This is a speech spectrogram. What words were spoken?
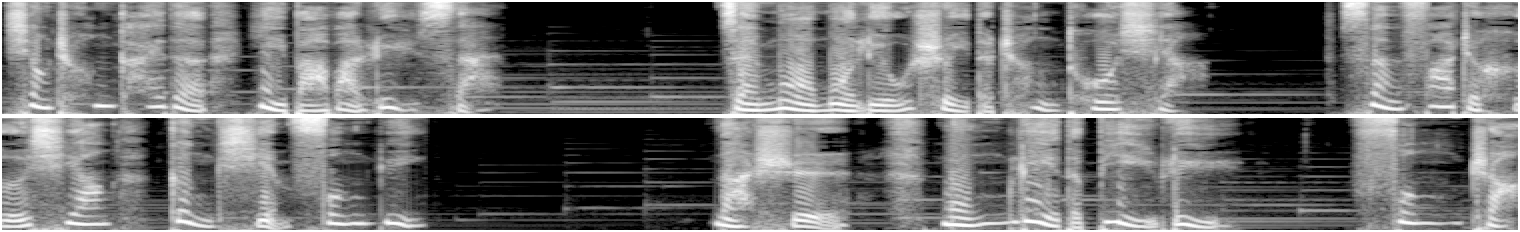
像撑开的一把把绿伞，在脉脉流水的衬托下，散发着荷香，更显风韵。那是浓烈的碧绿疯长。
